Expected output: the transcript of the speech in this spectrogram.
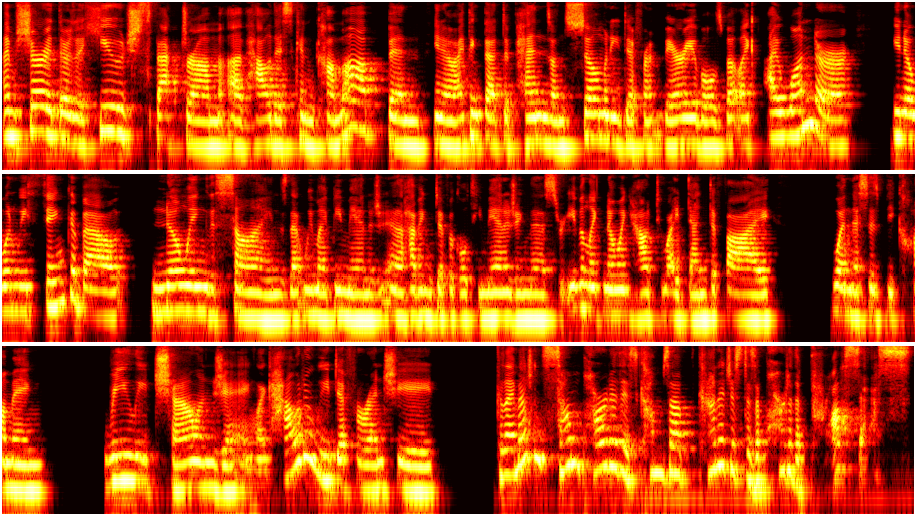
I'm sure there's a huge spectrum of how this can come up. And, you know, I think that depends on so many different variables. But like, I wonder, you know, when we think about knowing the signs that we might be managing, uh, having difficulty managing this, or even like knowing how to identify when this is becoming really challenging? Like, how do we differentiate? Because I imagine some part of this comes up kind of just as a part of the process,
